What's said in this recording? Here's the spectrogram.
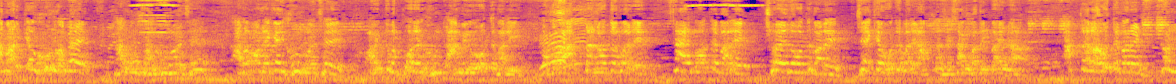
আবার কেউ খুন হবে কারণ খুন হয়েছে অনেকেই খুন হয়েছে। হয়তো পরের খুনটা আমিও হতে পারি। আপনার হতে পারে সাহেব হতে পারে শহীদ হতে পারে যে কেউ হতে পারে আপনাদের সাংবাদিক ভাইরা। আপনারা হতে পারেন কারণ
